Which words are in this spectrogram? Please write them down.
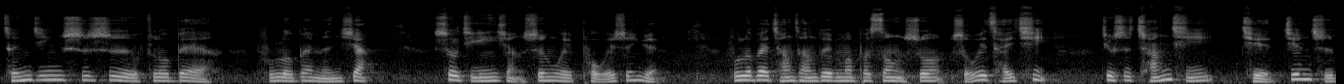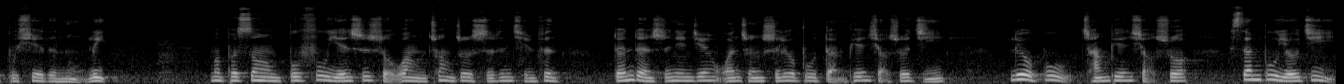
曾经师事弗罗拜福楼拜门下。受其影响，深为颇为深远。福楼拜常常对莫泊桑说：“所谓才气，就是长期且坚持不懈的努力。”莫泊桑不负严师所望，创作十分勤奋，短短十年间完成十六部短篇小说集、六部长篇小说、三部游记、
